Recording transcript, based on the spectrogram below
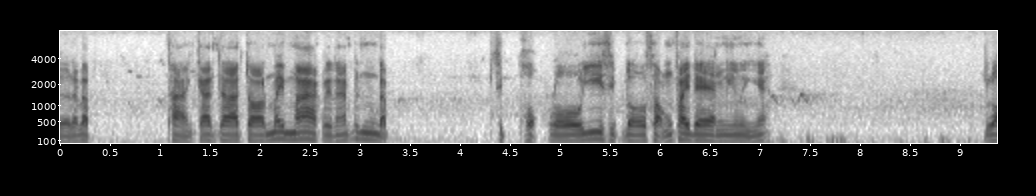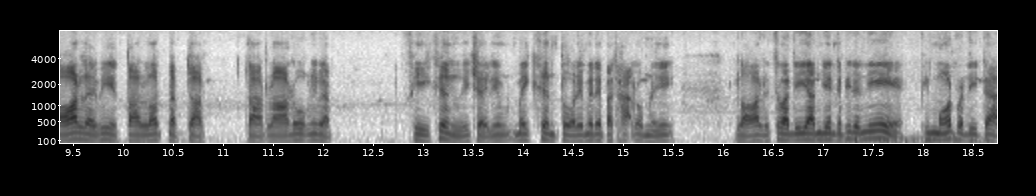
อแล้วแบบ ผ่านการจราจรไม่มากเลยนะเพิ่งแบบ สิบหกโลยี่สิบโลสองไฟแดงนี่อะไรเงี้ย ร้อนเลยพี่ตอนรถแบบจอดจอดรอลูกนี่แบบฟรีเครื่องอยู่เฉยๆนี่ไม่เคลื่อนตัวนี่ไม่ได้ประทะลมเลยนี่ร้อนเลยสวัสดียามเย็นจากพี่เดนนี่ พี่มดสวัสดีจ้ะ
